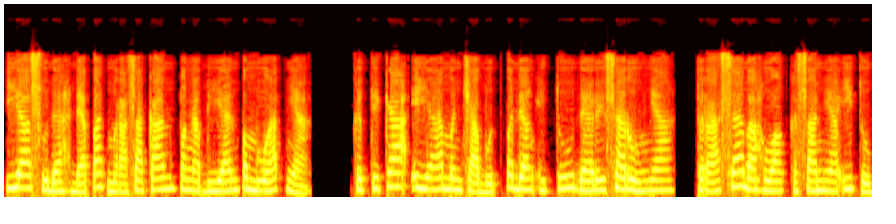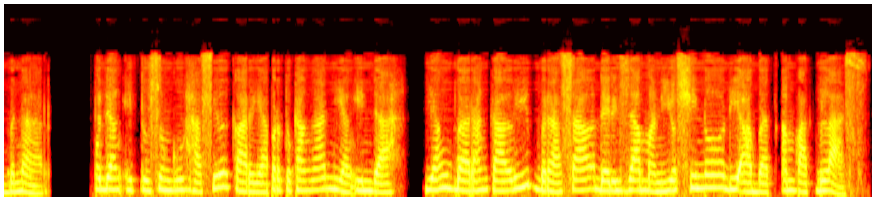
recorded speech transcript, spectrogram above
ia sudah dapat merasakan pengabdian pembuatnya. Ketika ia mencabut pedang itu dari sarungnya, terasa bahwa kesannya itu benar. Pedang itu sungguh hasil karya pertukangan yang indah, yang barangkali berasal dari zaman Yoshino di abad 14.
